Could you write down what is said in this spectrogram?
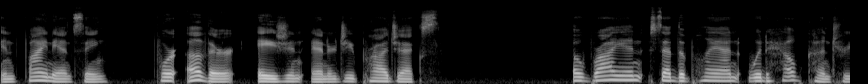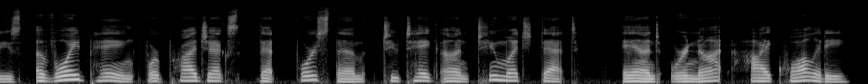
in financing for other Asian energy projects. O'Brien said the plan would help countries avoid paying for projects forced them to take on too much debt and were not high quality.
